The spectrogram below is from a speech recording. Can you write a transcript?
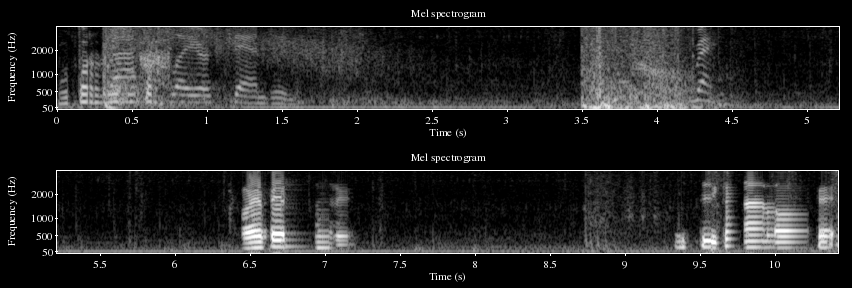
Muter dia muter. Ri. itu kanan oke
